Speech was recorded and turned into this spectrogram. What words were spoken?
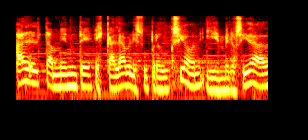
altamente escalable su producción y en velocidad.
